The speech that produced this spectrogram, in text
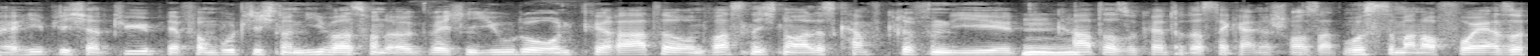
erheblicher Typ, der vermutlich noch nie was von irgendwelchen Judo und Karate und was nicht noch alles Kampfgriffen, die, die mhm. Carter so könnte, dass der keine Chance hat, wusste man auch vorher. Also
